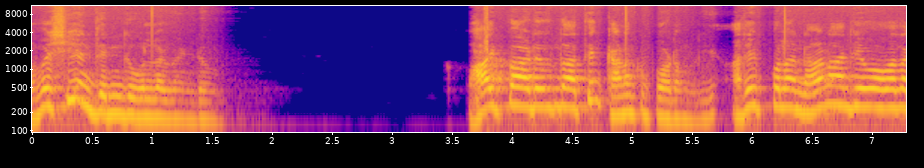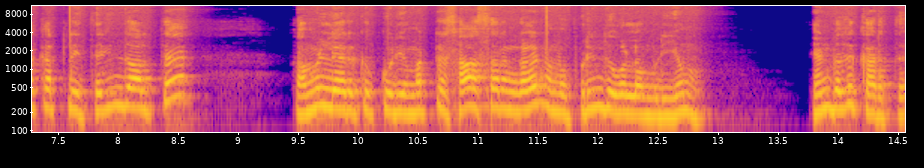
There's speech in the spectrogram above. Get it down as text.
அவசியம் தெரிந்து கொள்ள வேண்டும். வாய்ப்பாடு இருந்தால்தான் கணக்கு போட முடியும். அதே போல் நானா ஜீவவாத கட்டளை தெரிந்தால்தான் தமிழில் இருக்கக்கூடிய மற்ற சாஸ்திரங்களை நம்ம புரிந்து கொள்ள முடியும் என்பது கருத்து.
